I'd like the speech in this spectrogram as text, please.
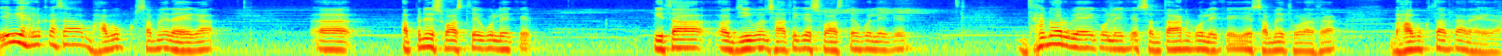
ये भी हल्का सा भावुक समय रहेगा। अपने स्वास्थ्य को लेके, पिता और जीवन साथी के स्वास्थ्य को लेकर धन और व्यय को लेकर संतान को लेकर ये समय थोड़ा सा भावुकता का रहेगा।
